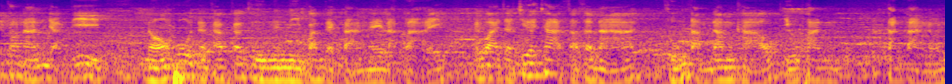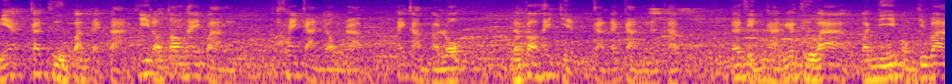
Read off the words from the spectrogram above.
ศเท่านั้นอย่างที่น้องพูดนะครับก็คือมันมีความแตกต่างในหลากหลาย ไม่ว่าจะเชื้อชาติศาสนา สูงต่ำดำขาวผิวพรรณ ต่างๆ เหล่านี้ก็คือความแตกต่างที่เราต้องให้ความให้การยอมรับ ให้คำเคารพแล้วก็ให้เกียรติกันและกันนะครับ และสิ่งสำคัญก็คือว่าวันนี้ผมคิดว่า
